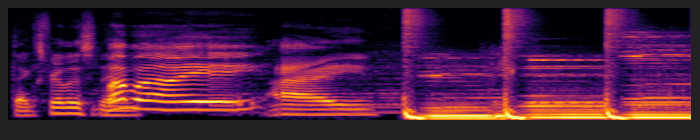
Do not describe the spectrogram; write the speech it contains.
Thanks for listening. Bye-bye. Bye.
